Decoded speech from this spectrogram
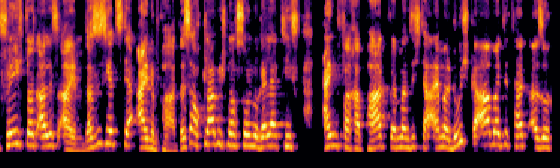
pflege ich dort alles ein. Das ist jetzt der eine Part. Das ist auch, glaube ich, noch so ein relativ einfacher Part, wenn man sich da einmal durchgearbeitet hat. Also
